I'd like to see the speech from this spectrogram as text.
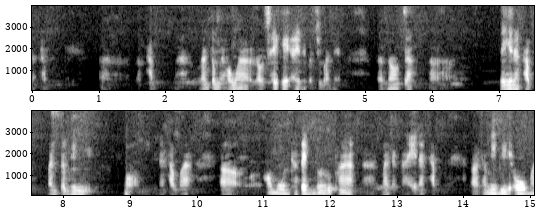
นะครับนะครับนั่นก็หมายความว่าเราใช้ AI ในปัจจุบันเนี่ยนอกจากอย่างนี้นะครับ มันจะมีบอกนะครับว่าข้อมูลถ้าเป็นรูปภาพมาจากไหนนะครับถ้ามีวิดีโอไหม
